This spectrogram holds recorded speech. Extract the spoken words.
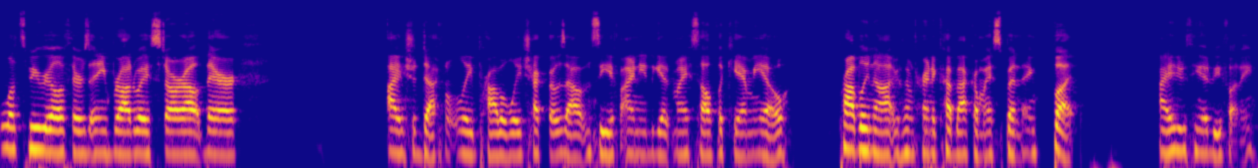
let's be real, if there's any Broadway star out there, I should definitely probably check those out and see if I need to get myself a cameo. Probably not because I'm trying to cut back on my spending, but I do think it'd be funny.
